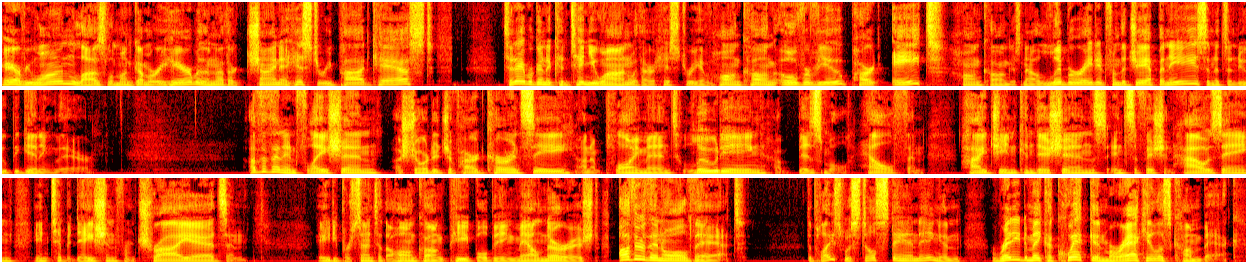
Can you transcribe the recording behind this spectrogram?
Hey everyone, Laszlo Montgomery here with another China History podcast. Today we're going to continue on with our History of Hong Kong overview, part 8. Hong Kong is now liberated from the Japanese and it's a new beginning there. Other than inflation, a shortage of hard currency, unemployment, looting, abysmal health and hygiene conditions, insufficient housing, intimidation from triads, and 80% of the Hong Kong people being malnourished. Other than all that, the place was still standing and ready to make a quick and miraculous comeback.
